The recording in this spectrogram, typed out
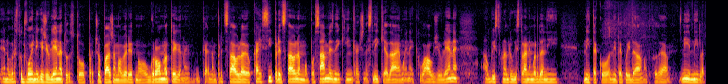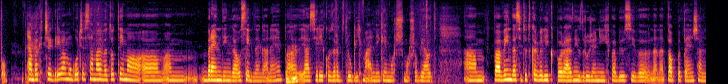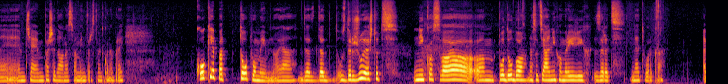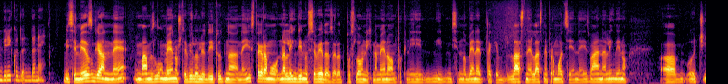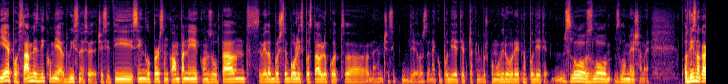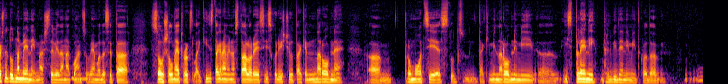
eno vrsto dvojnega življenja. Tudi to pač opažamo, verjetno ogromno tega, ne, kaj nam predstavljajo, kaj si predstavljamo posamezniki in kakšne slike dajemo in nek wow življenje a v bistvu na drugi strani morda ni, ni, tako, ni tako idealno. Tako da, ja, ni, ni lepo. Ampak, če greva mogoče samo v to temo um, um, brandinga osebnega, ne? pa uh mhm. -huh. jaz si rekel, zaradi drugih mal nekaj moraš, moraš objaviti. Um, pa vem, da si tudi kar velik po raznih združenjih, pa bil si v, na, na top potential, ne MČM, pa še danes v mentorstvu in tako naprej. Koliko je pa to pomembno, ja? da, da vzdržuješ tudi neko svojo um, podobo na socialnih omrežjih zaradi networka? Ali bi rekel, da, da ne? Mislim, jaz ga ne, mm. imam zelo omejeno število ljudi tudi na, na Instagramu, na LinkedInu, seveda zaradi poslovnih namenov, ampak ni, ni mislim, nobene take lastne, lastne promocije ne izvajam na LinkedInu. Um, je posameznikom, je odvisno, je, seveda, če si ti single person company, konzultant, seveda boš se bolj izpostavljal kot uh, ne vem, če si delaš za neko podjetje, takrat boš promoviral verjetno podjetje. Zelo, zelo, zelo mešano je. Odvisno, kakšne tudi namene imaš, seveda na koncu. Vemo, da se ta social networks, like Instagram in ostalo, res izkoriščajo take narobne um, promocije s takimi narobnimi uh, izpleni predvidenimi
